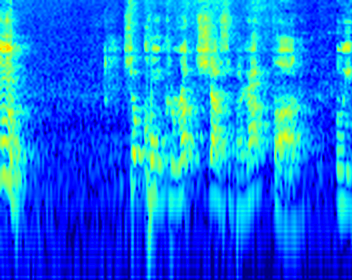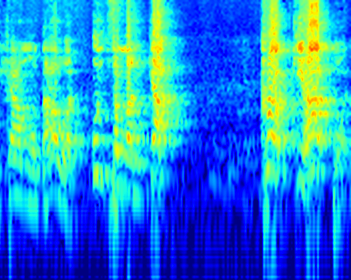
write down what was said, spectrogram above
Hmm. So kung corrupt siya sa paghatag, o ikaw mo dawat, unsa man ka, corrupt gihapon.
